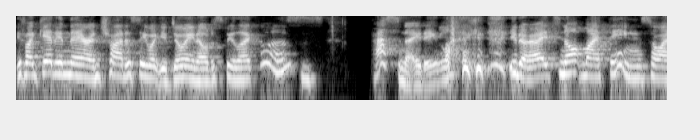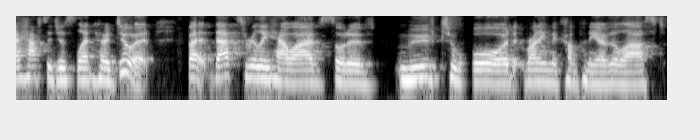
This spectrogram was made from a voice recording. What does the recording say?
if I get in there and try to see what you're doing, I'll just be like, oh, this is fascinating. Like, you know, it's not my thing, so I have to just let her do it. But that's really how I've sort of moved toward running the company over the last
